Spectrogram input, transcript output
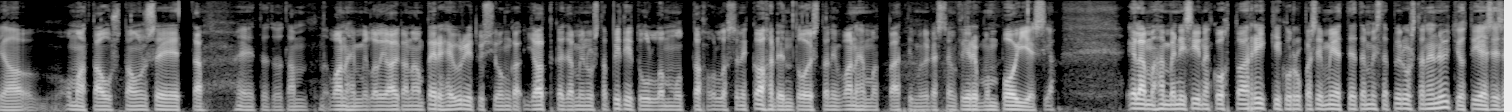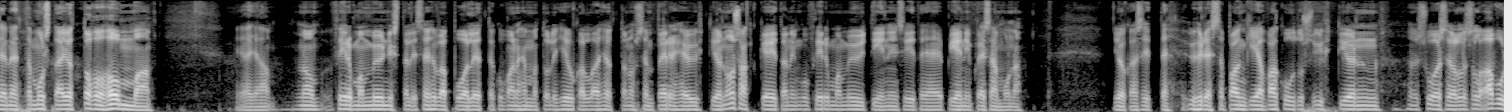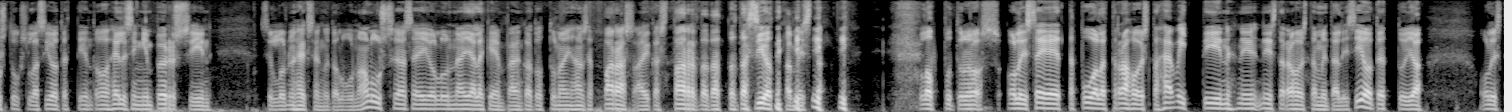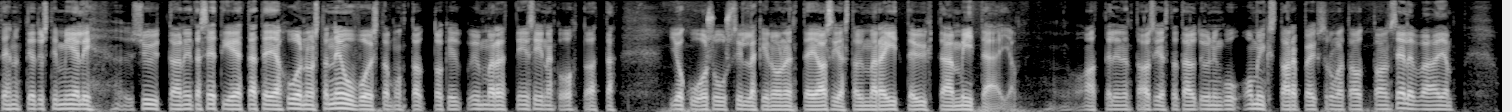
Ja oma tausta on se, että, että tota, vanhemmilla oli aikanaan perheyritys, jonka jatkaja minusta piti tulla, mutta ollessani 12, niin vanhemmat päätti myydä sen firman pois. Ja elämähän meni siinä kohtaa rikki, kun rupesin miettimään, että mistä pirusta ne nyt jo tiesi sen, että musta ei ole toho hommaa. Ja, ja no, firman myynnistä oli se hyvä puoli, että kun vanhemmat oli hiukan lahjoittanut sen perheyhtiön osakkeita, niin kun firma myytiin, niin siitä jäi pieni pesämuna joka sitten yhdessä pankin ja vakuutusyhtiön suosiollisella avustuksella sijoitettiin tuohon Helsingin pörssiin silloin 90-luvun alussa, ja se ei ollut näin jälkeenpäin katsottuna ihan se paras aika startata tuota sijoittamista. Lopputulos oli se, että puolet rahoista hävittiin, niistä rahoista, mitä oli sijoitettu, ja olisi tehnyt tietysti mieli syyttää niitä setiä ja tätejä huonoista neuvoista, mutta toki ymmärrettiin siinä kohtaa, että joku osuus silläkin on, että ei asiasta ymmärrä itse yhtään mitään. Ja ajattelin, että asiasta täytyy niin kuin omiksi tarpeiksi ruveta ottaa selvää ja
